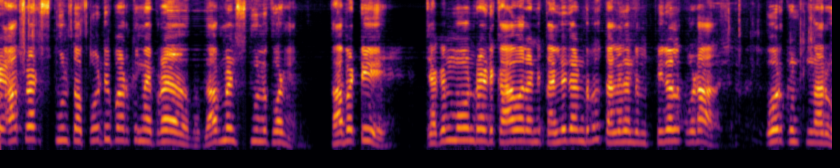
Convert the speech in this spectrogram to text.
కార్పొరేట్ స్కూల్తో పోటీ పడుతున్నాయి ప్ర- గవర్నమెంట్ స్కూల్ కూడా. కాబట్టి జగన్మోహన్ రెడ్డి కావాలని తల్లిదండ్రులు తల్లిదండ్రుల పిల్లలు కూడా కోరుకుంటున్నారు.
